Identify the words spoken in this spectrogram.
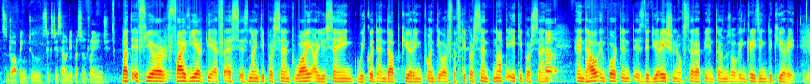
it's dropping to 60-70% range. But if your five-year PFS is 90%, why are you saying we could end up curing 20 or 50%, not 80%? Uh, and how important is the duration of therapy in terms of increasing the cure rate? Yeah.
